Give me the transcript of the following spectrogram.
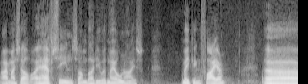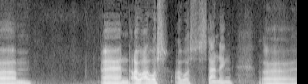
I myself, I have seen somebody with my own eyes making fire. Um, and I, I, was I was standing uh,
